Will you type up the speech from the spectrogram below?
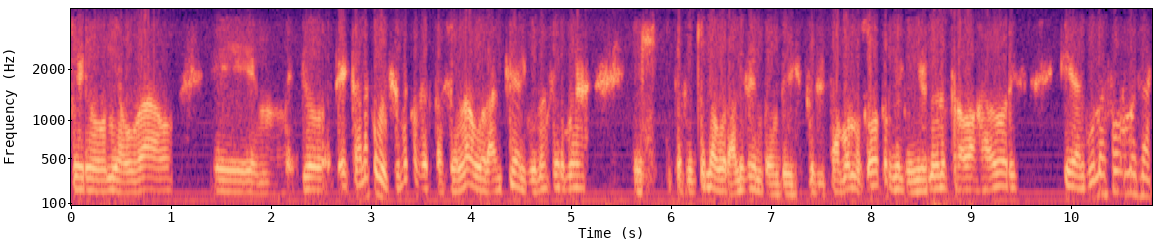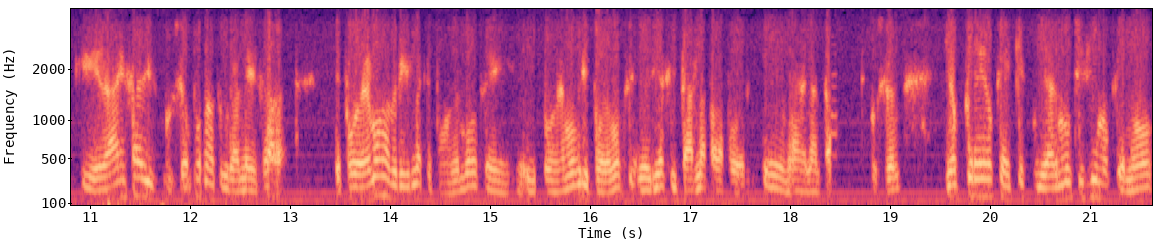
pero mi abogado, eh, yo está la Comisión de Concertación Laboral que de alguna forma es asuntos laborales en donde estamos nosotros, el gobierno de los trabajadores, que de alguna forma es la que da esa discusión por naturaleza que podemos abrirla, que podemos eh, y podemos y podemos debería citarla para poder eh, adelantar la discusión. Yo creo que hay que cuidar muchísimo que no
